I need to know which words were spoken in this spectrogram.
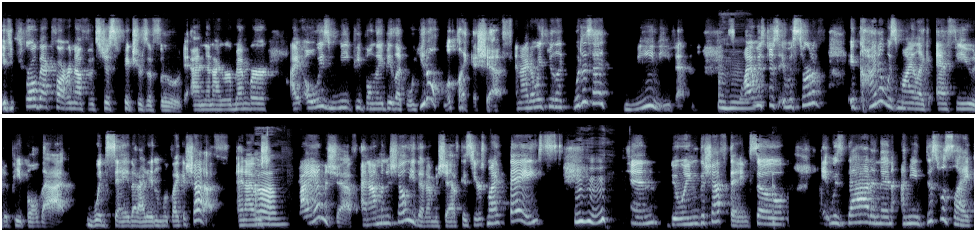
if you scroll back far enough it's just pictures of food. And then I remember I always meet people and they'd be like, "Well, you don't look like a chef." And I'd always be like, "What does that mean even?" Mm-hmm. So I was just it was sort of it kind of was my like fu to people that would say that I didn't look like a chef. And I was, um, I am a chef, and I'm going to show you that I'm a chef because here's my face mm-hmm. and doing the chef thing. So it was that. And then, I mean, this was like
